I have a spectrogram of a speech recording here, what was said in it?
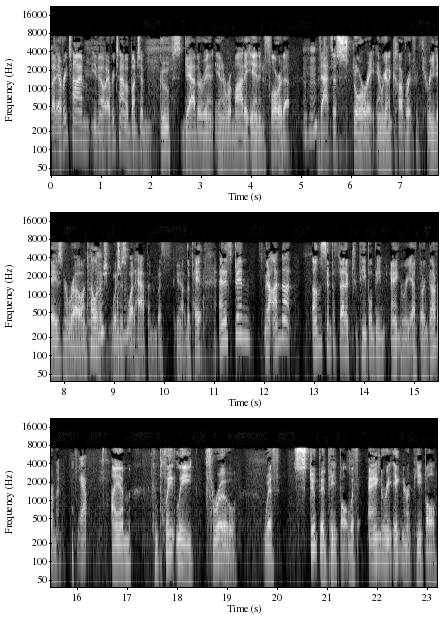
But every time, you know, every time a bunch of goofs gather in, in a Ramada Inn in Florida, Mm-hmm. that's a story, and we're going to cover it for three days in a row on television, which Mm-hmm. is what happened with, you know, the pay. And it's been, you know, I'm not unsympathetic to people being angry at their government. yep, I am completely through with stupid people, with angry, ignorant people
